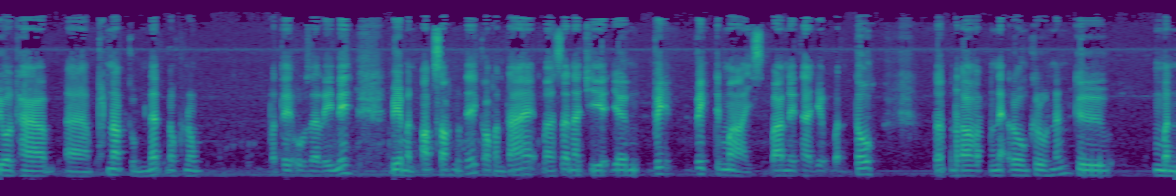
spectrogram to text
យល់ថាផ្នត់គំនិតនៅក្នុង ប្រទេសអូស្ត្រាលីនេះវាមិនអត់សោះនោះទេក៏ប៉ុន្តែបើសិនជាយើង victimize បានន័យថាយើងបន្ទោសទៅដល់អ្នករងគ្រោះហ្នឹងគឺមិន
